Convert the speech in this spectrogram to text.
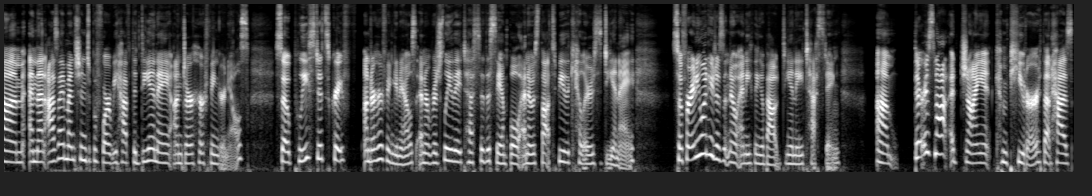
Um, and then, as I mentioned before, we have the DNA under her fingernails. So, police did scrape under her fingernails, and originally they tested the sample, and it was thought to be the killer's DNA. So, for anyone who doesn't know anything about DNA testing, um, there is not a giant computer that has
